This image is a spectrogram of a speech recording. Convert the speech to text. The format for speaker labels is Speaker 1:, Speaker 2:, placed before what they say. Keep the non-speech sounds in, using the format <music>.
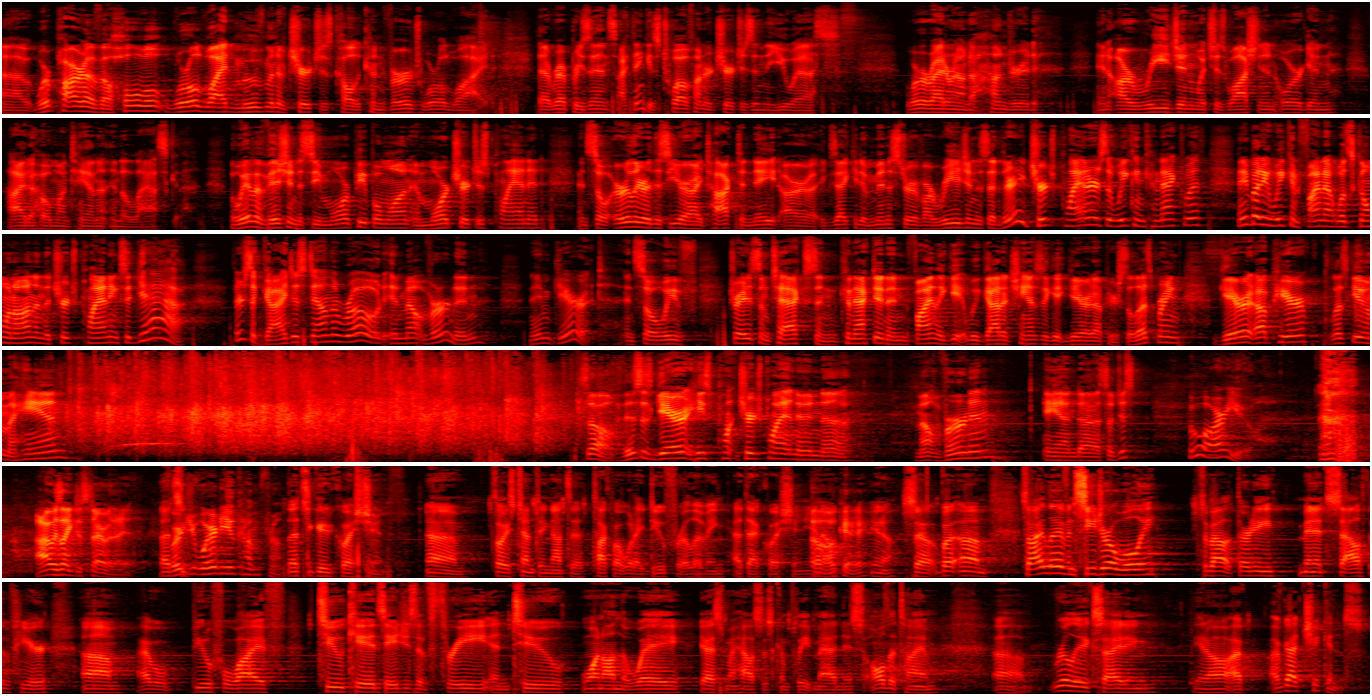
Speaker 1: Uh, we're part of a whole worldwide movement of churches called Converge Worldwide that represents, I think, it's 1,200 churches in the U.S. We're right around 100 in our region, which is Washington, Oregon, Idaho, Montana, and Alaska. But we have a vision to see more people want and more churches planted. And so earlier this year, I talked to Nate, our executive minister of our region, and said, Are there any church planters that we can connect with? Anybody we can find out what's going on in the church planting? He said, Yeah, there's a guy just down the road in Mount Vernon named Garrett. And so we've traded some texts and connected, and finally get, we got a chance to get Garrett up here. So let's bring Garrett up here. Let's give him a hand. So this is Garrett. He's pl- church planting in uh, Mount Vernon, and uh, so just who are you? <laughs> I always like to start with that. Where, where do you come from?
Speaker 2: That's a good question. Um, it's always tempting not to talk about what I do for a living at that question. You
Speaker 1: oh,
Speaker 2: know?
Speaker 1: okay.
Speaker 2: You know, so but um, so I live in Sedro-Woolley. It's about 30 minutes south of here. Um, I have a beautiful wife two kids, ages of three and two, one on the way. Yes, my house is complete madness all the time. Um, really exciting. You know, I've, I've got chickens.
